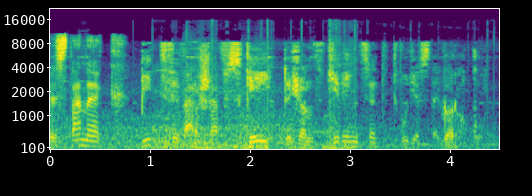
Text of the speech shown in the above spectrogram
Przystanek Bitwy Warszawskiej 1920 roku.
